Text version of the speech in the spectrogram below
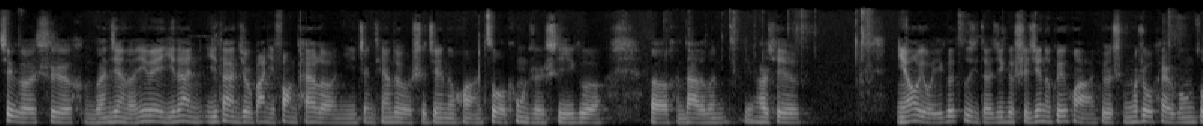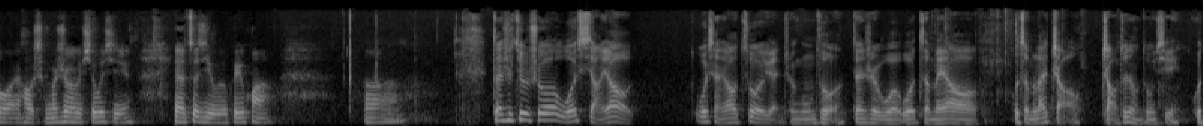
这个是很关键的。因为一旦一旦就是把你放开了，你整天都有时间的话，自我控制是一个呃很大的问题。而且你要有一个自己的这个时间的规划，就是什么时候开始工作，然后什么时候休息，要自己有个规划。啊，但是就是说我想要。我想要做远程工作，但是我我怎么要我怎么来找找这种东西？我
